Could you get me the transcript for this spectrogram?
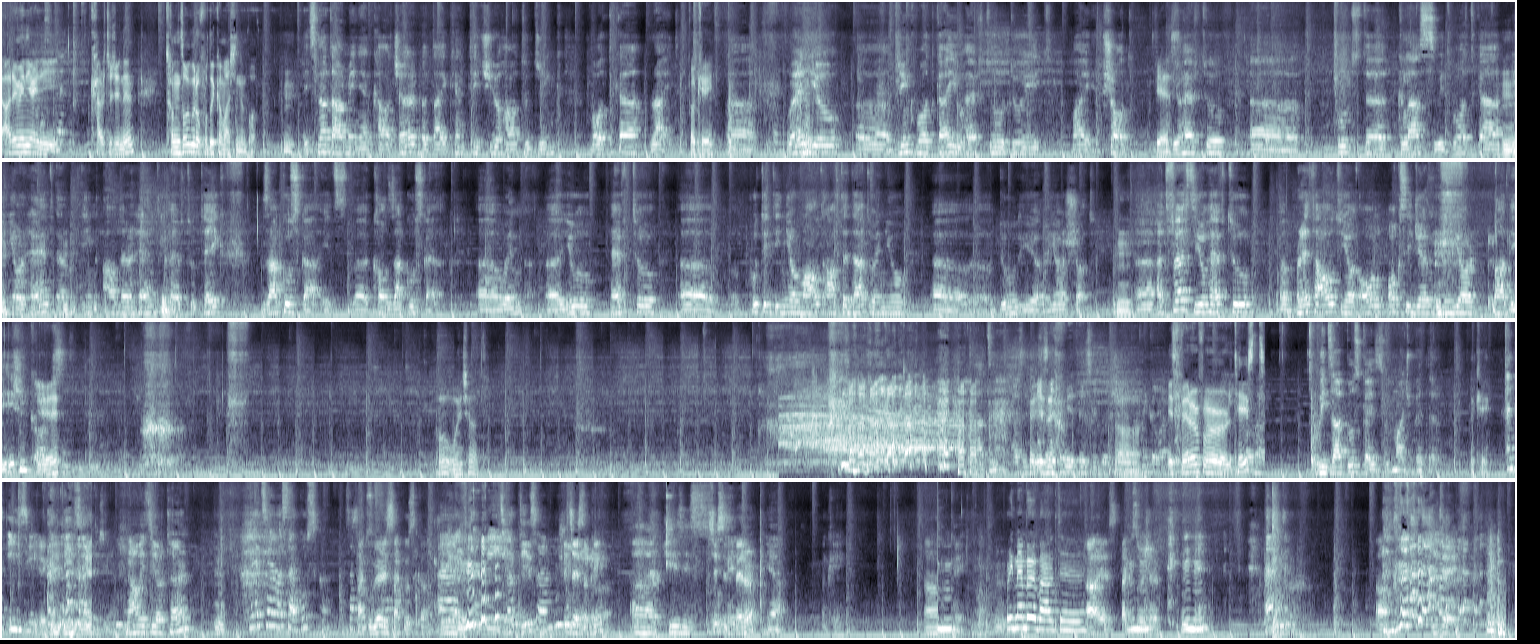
아르메니아인이 가르쳐주는 정석으로 보드카 마시는 법. 음. It's not Armenian culture, but I can teach you how to drink vodka right. 오케이. Uh, when you uh, drink vodka, you have to do it by shot. Yes. You have to uh, put the glass with vodka in your hand, and in other hand you have to take zakuska. It's uh, called zakuska. Uh, when uh, you have to uh, put it in your mouth after that when you do your, your shot. Mm. at first you have to breath out your all oxygen in your body. Yeah. oh, one shot. Is? Uh, it's better for taste. With zakuska, it's much better. Okay. And easy. Now it's your turn. Let's have a sakuska. Saku, where is Sakuska? Uh, it will be your This pizza. pizza is okay. Uh, cheese is. Cheese is better? Yeah. Okay. Okay. Remember about the Ah yes, like social. Ah, okay.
